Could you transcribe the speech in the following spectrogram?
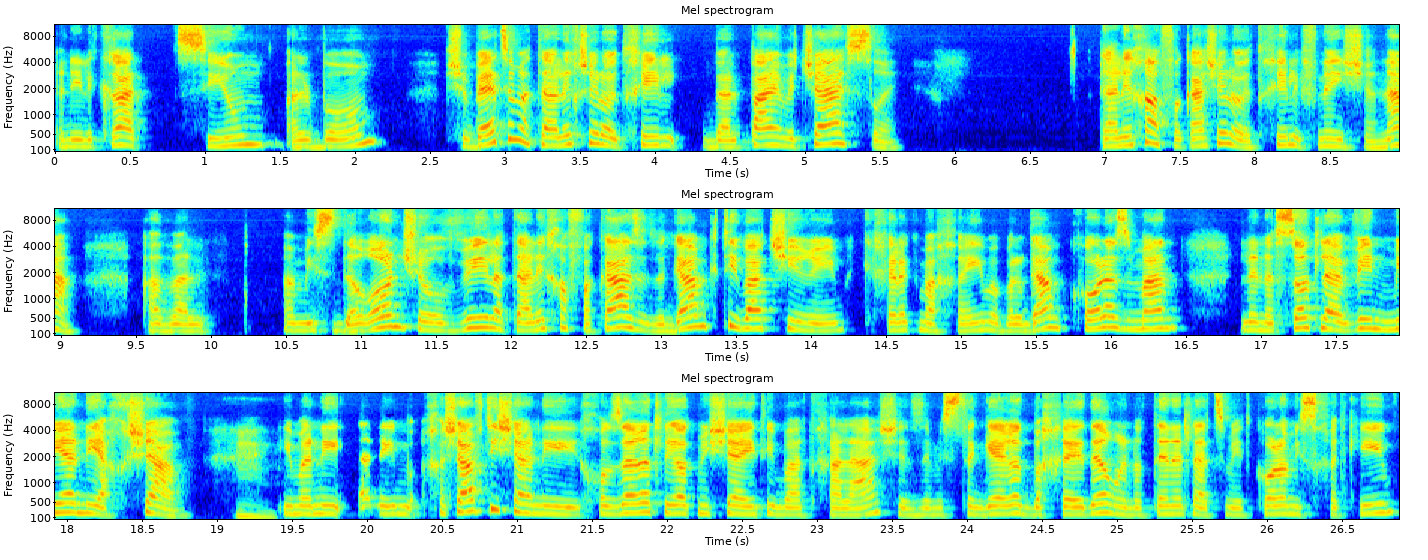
אני לקראת סיום אלבום, שבעצם התהליך שלו התחיל ב-2019. תהליך ההפקה שלו התחיל לפני שנה, אבל המסדרון שהוביל לתהליך הפקה הזה, זה גם כתיבת שירים כחלק מהחיים, אבל גם כל הזמן לנסות להבין מי אני עכשיו. Mm. אם אני, אני חשבתי שאני חוזרת להיות מי שהייתי בהתחלה, שזה מסתגרת בחדר ונותנת לעצמי את כל המשחקים,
